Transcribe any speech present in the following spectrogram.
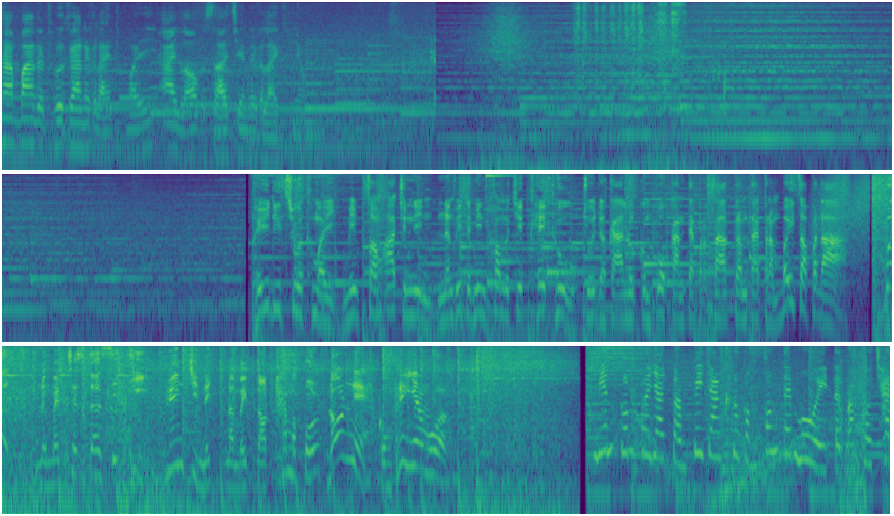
ថាបានទៅធ្វើការនៅកន្លែងថ្មីអាចល្អប្រសើរជាងនៅកន្លែងខ្ញុំ PD ស្ជួថ្មីមានផ្សំអាជីនីននិងវីតាមីនធម្មជាតិ K2 ជួយដល់ការលូតកម្ពស់កាន់តែប្រសើរត្រឹមតែ8សប្តាហ៍ Work នៅ Manchester City រៀងជានិច្ចដើម្បីផ្ដល់ធម៌ពលដល់អ្នកកុំព្រីយ៉ាំ Work មានគុណប្រយោជន៍7យ៉ាងក្នុងកំប៉ុងតែមួយទឹកដោះគោឆៅ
